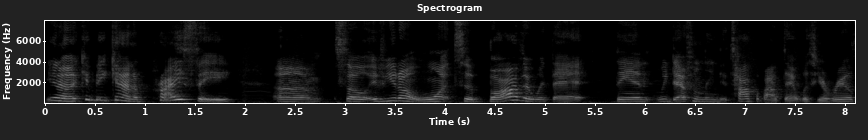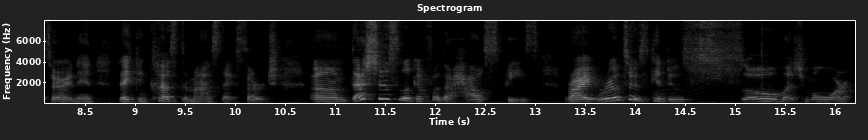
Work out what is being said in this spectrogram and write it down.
you know, it can be kind of pricey. Um, so if you don't want to bother with that, then we definitely need to talk about that with your realtor and then they can customize that search. Um, that's just looking for the house piece, right? Realtors can do so much more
